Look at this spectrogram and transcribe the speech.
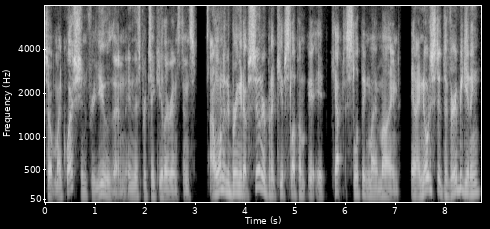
So my question for you then, in this particular instance, I wanted to bring it up sooner, but it keeps slipping. It, it kept slipping my mind, and I noticed it at the very beginning,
